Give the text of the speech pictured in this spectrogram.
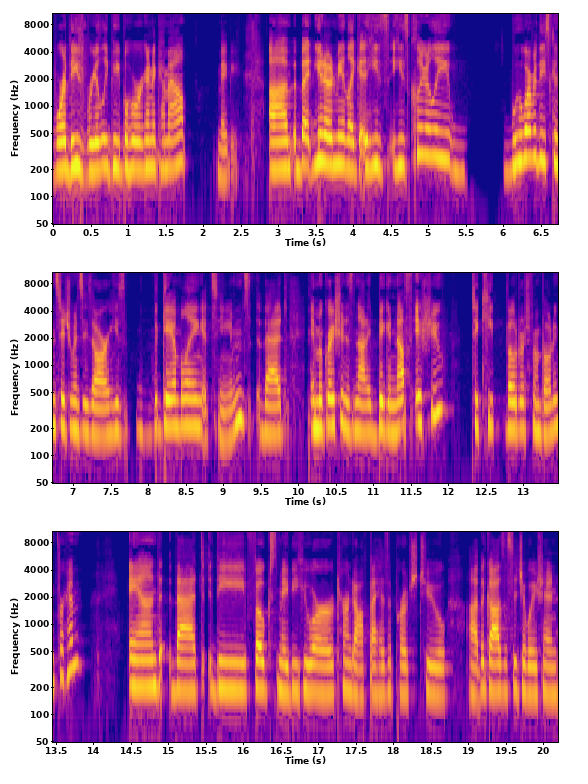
were these really people who were going to come out? Maybe. Um, but you know what I mean? Like he's he's clearly whoever these constituencies are, he's gambling. It seems that immigration is not a big enough issue to keep voters from voting for him and that the folks maybe who are turned off by his approach to uh, the Gaza situation,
